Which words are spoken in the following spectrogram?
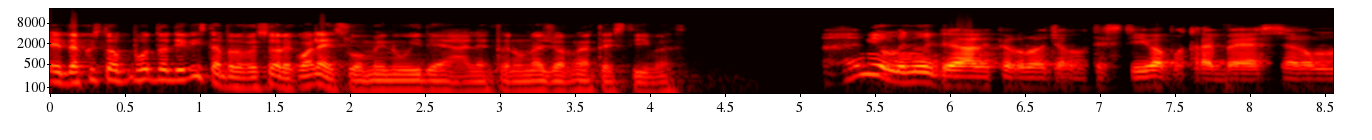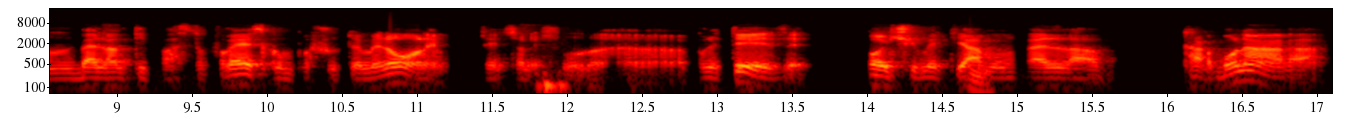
E da questo punto di vista, professore, qual è il suo menù ideale per una giornata estiva? Il mio menù ideale per una giornata estiva potrebbe essere un bel antipasto fresco, un prosciutto e melone, senza nessuna eh, pretese. Poi ci mettiamo un bella carbonara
